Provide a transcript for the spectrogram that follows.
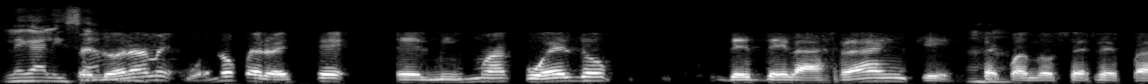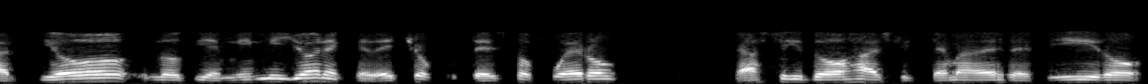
Legalizamos. Perdóname, bueno, pero es que el mismo acuerdo desde el arranque, o sea, cuando se repartió los 10 mil millones, que de hecho de eso fueron casi dos al sistema de retiro,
